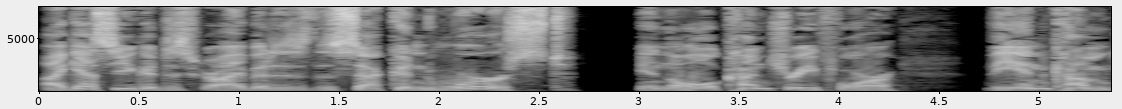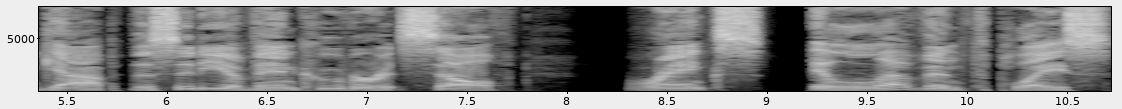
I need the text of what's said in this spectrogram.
I guess you could describe it as the second worst in the whole country for the income gap. The city of Vancouver itself ranks 11th place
